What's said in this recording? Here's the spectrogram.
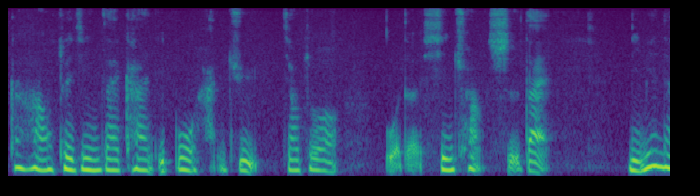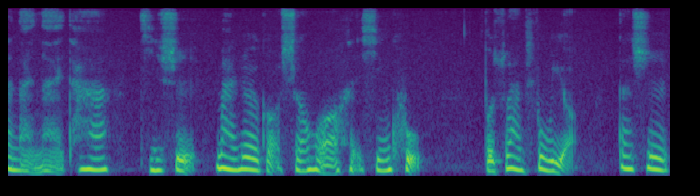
刚好最近在看一部韩剧，叫做《我的新创时代》，里面的奶奶她即使卖热狗生活很辛苦，不算富有，但是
